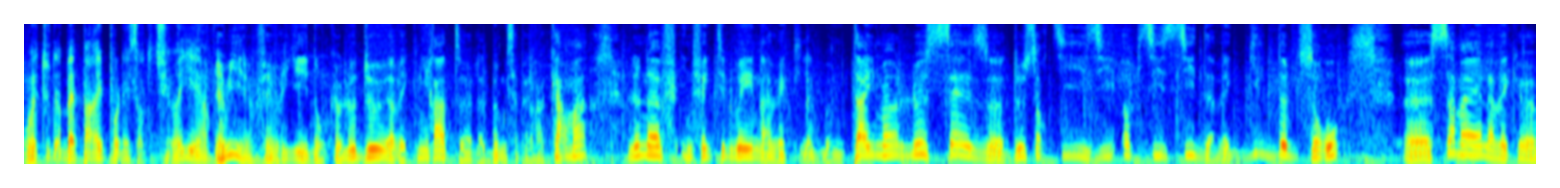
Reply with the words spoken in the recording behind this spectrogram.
Ouais, tout, bah, pareil pour les sorties de février. Hein. Et oui, février, donc euh, le 2 avec Mirat, euh, l'album qui s'appellera Karma. Le 9, Infected Wayne avec l'album Time. Le 16, euh, deux sorties, The Obsessed avec Gilded Sorrow. Euh, Samael avec euh,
